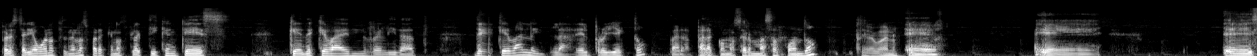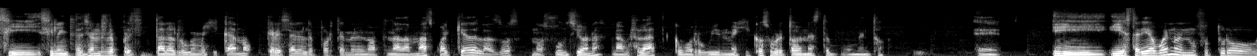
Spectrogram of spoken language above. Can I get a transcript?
pero estaría bueno tenerlos para que nos platiquen qué es, qué, de qué va en realidad, de qué va el proyecto para, para, conocer más a fondo. Pero bueno. Eh, eh, eh, si, si, la intención es representar al rugby mexicano, crecer el deporte en el norte nada más, cualquiera de las dos nos funciona, la verdad, como rugby en México, sobre todo en este momento. Eh, y, estaría bueno en un futuro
